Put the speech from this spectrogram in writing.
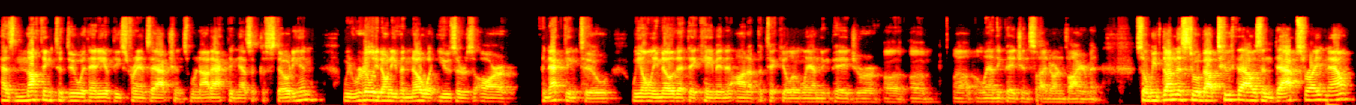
has nothing to do with any of these transactions. We're not acting as a custodian. We really don't even know what users are connecting to. We only know that they came in on a particular landing page or a, a, a landing page inside our environment. So we've done this to about 2,000 dApps right now.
